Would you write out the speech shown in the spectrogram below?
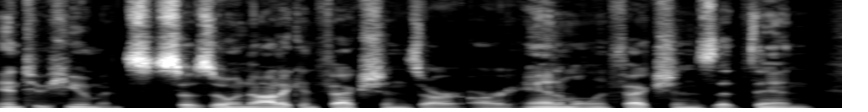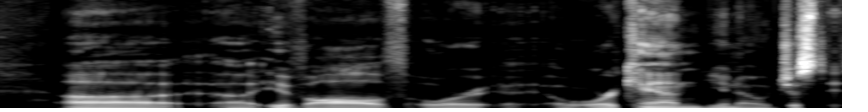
into humans. So zoonotic infections are are animal infections that then uh, uh, evolve or or can you know just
